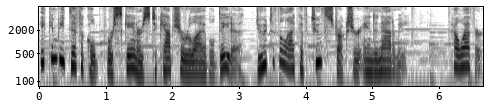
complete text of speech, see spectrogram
It can be difficult for scanners to capture reliable data due to the lack of tooth structure and anatomy. However,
